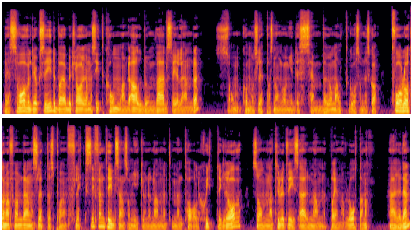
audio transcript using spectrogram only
Det är Svaveldioxid börjar bli klara med sitt kommande album Världselände, som kommer att släppas någon gång i december om allt går som det ska. Två av låtarna från den släpptes på en flexi för en tid sedan som gick under namnet Mental Skyttegrav, som naturligtvis är namnet på en av låtarna. Här är den.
